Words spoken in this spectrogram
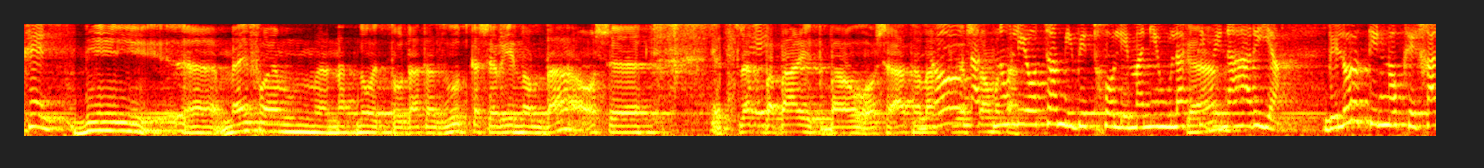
כן, מי, אה, מאיפה הם נתנו את תעודת הזהות כאשר היא נולדה, או שאצלך בבית באו, או שאת הלכת לא לרשום נתנו אותה? לי אותה מבית חולים, אני הולדתי כן? בנהריה. ולא תינוק אחד,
